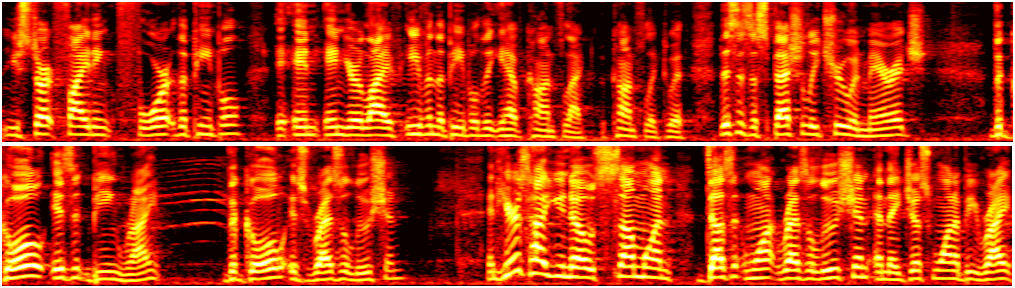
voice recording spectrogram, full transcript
you start fighting for the people in, in your life, even the people that you have conflict, conflict with. This is especially true in marriage. The goal isn't being right, the goal is resolution. And here's how you know someone doesn't want resolution and they just want to be right.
